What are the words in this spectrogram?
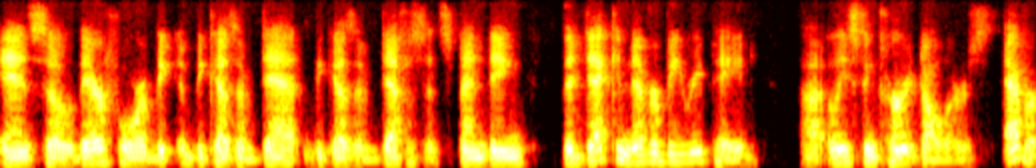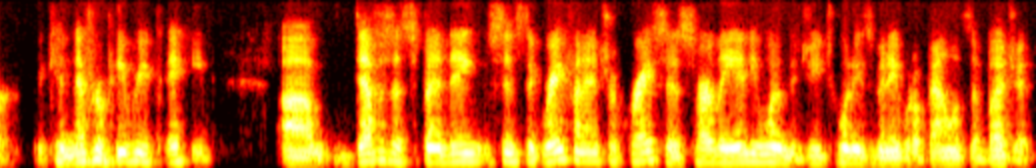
And so, therefore, be, because of debt, because of deficit spending, the debt can never be repaid uh, at least in current dollars, ever. It can never be repaid. Um, deficit spending since the great financial crisis, hardly anyone in the G20 has been able to balance a budget.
